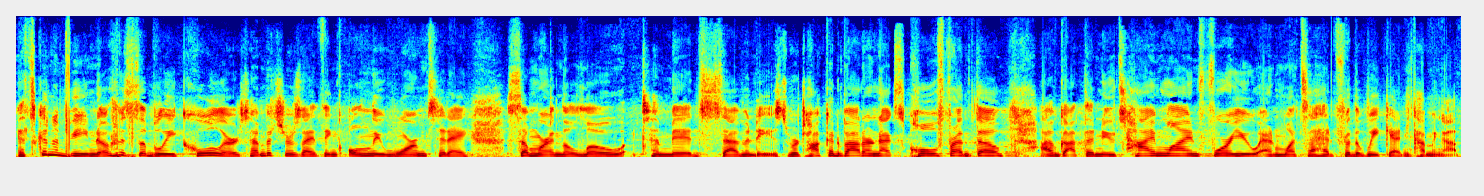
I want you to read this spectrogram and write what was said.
it's going to be noticeably cooler. Temperatures, I think, only warm today, somewhere in the low to mid 70s. We're talking about our next cold front front, though, I've got the new timeline for you and what's ahead for the weekend coming up.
